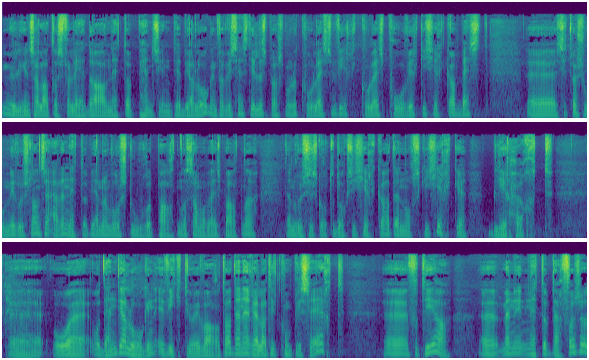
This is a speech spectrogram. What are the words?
muligens har latt oss forlede av nettopp hensynet til dialogen. For hvis en stiller spørsmålet hvordan, hvordan påvirker Kirka best eh, situasjonen i Russland, så er det nettopp gjennom vår store partner, samarbeidspartner, den russisk-ortodokse kirka, at Den norske kirke blir hørt. Eh, og, og, den dialogen er viktig å ivareta. Den er relativt komplisert eh, for tida. Eh, men nettopp derfor så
